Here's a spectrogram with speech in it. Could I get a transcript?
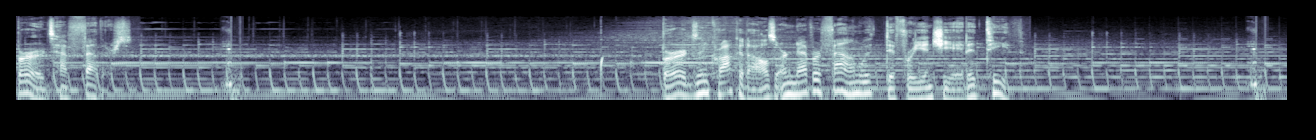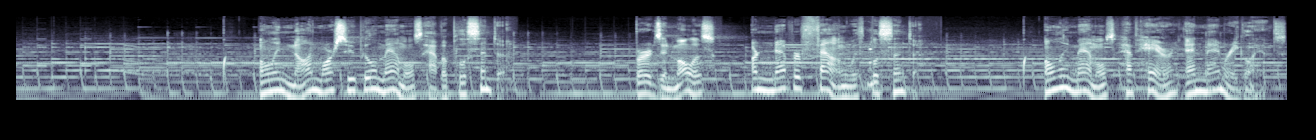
birds have feathers. Birds and crocodiles are never found with differentiated teeth. Only non-marsupial mammals have a placenta. Birds and mollusks are never found with placenta. Only mammals have hair and mammary glands.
